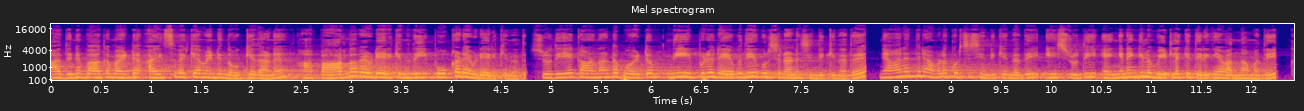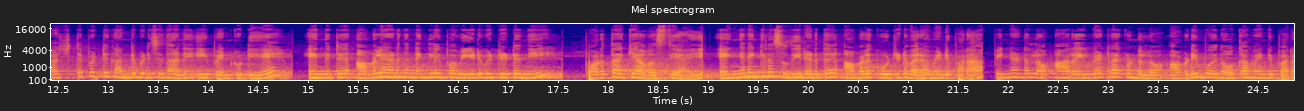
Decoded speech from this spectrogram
അതിന് ഭാഗമായിട്ട് ഐസ് വെക്കാൻ വേണ്ടി നോക്കിയതാണ്. ആ പാർലർ എവിടെയായിരിക്കുന്നത്? ഈ പൂക്കട എവിടെയായിരിക്കുന്നത്? ശ്രുതിയെ കാണാണ്ട് പോയിട്ടും നീ ഇപ്പോഴും രേവതിയെ കുറിച്ചിട്ടാണ് ചിന്തിക്കുന്നത്. ഞാൻ എന്തിനാ അവളെ കുറിച്ച് ചിന്തിക്കുന്നത്? ഈ ശ്രുതി എങ്ങനെങ്കിലും വീട്ടിലേക്ക് തിരികെ വന്നാൽ മതി. കഷ്ടപ്പെട്ട് കണ്ടുപിടിച്ചതാണ് ഈ പെൺകുട്ടിയെ. എന്നിട്ട് അവളെയാണെന്നുണ്ടെങ്കിൽ ഇപ്പൊ വീട് വിട്ടിട്ട് നീ പുറത്താക്കിയ അവസ്ഥയായി. എങ്ങനെങ്കിലും സുധീരെ അടുത്ത് അവളെ കൂട്ടിയിട്ട് വരാൻ വേണ്ടി പറ. പിന്നെ ഉണ്ടല്ലോ ആ റെയിൽവേ ട്രാക്ക് ഉണ്ടല്ലോ അവിടെയും പോയി നോക്കാൻ വേണ്ടി പറ.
